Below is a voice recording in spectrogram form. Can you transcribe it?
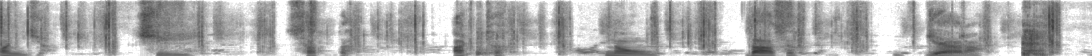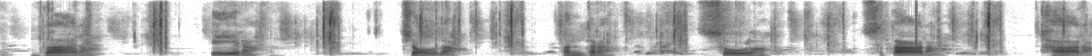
ਪੰਜ ਛੇ ਸੱਤ ਅੱਠ ਨੌ 10 11 12 13 14 15 16 17 18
